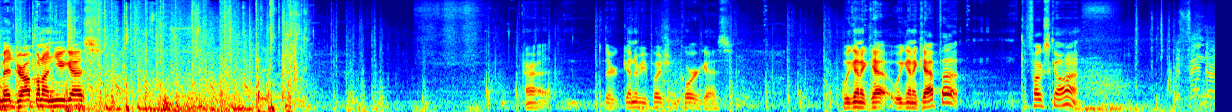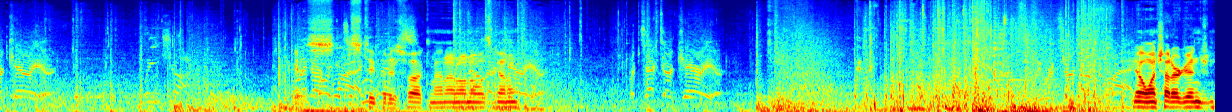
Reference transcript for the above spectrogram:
Mid dropping on you guys. Alright. They're gonna be pushing core guys. We gonna cap we gonna cap that? What the fuck's going on? Defend our carrier. Clean shot. It's stupid as fuck, man. I don't know what's going on. Protect our carrier. We returned our flag. No, one shot our engine.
